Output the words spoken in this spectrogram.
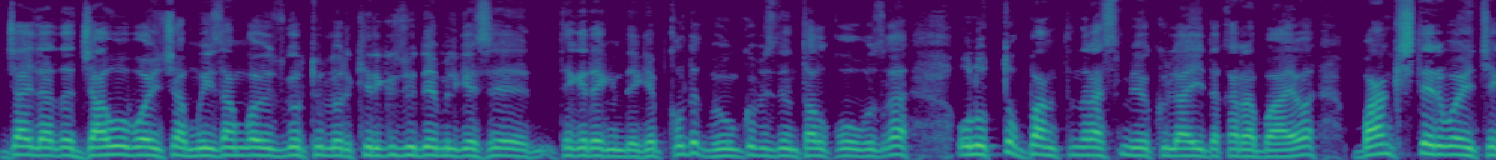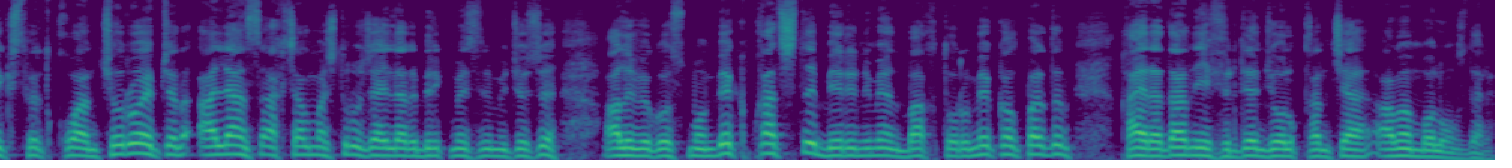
жайларды жабуу боюнча мыйзамга өзгөртүүлөр киргизүү демилгесин тегерегинде кеп кылдык. Бүгүнкү биздин талкуубузга улуттук банктын расмий өкүлү аида карабаева банк иштери боюнча эксперт кубаныч чороев жана альянс акча алмаштыруу жайлары бирикмесинин мүчөсү алыбек осмонбеков катышты. Берүүнү мен бакыт оорунбеков алып бардым кайрадан эфирден жолуккан аман болуңуздар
